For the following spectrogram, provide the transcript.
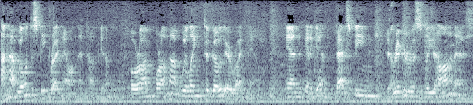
I'm not willing to speak right now on that topic, or I'm or I'm not willing to go there right now. And, and again, that's being yeah. rigorously yeah. honest.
